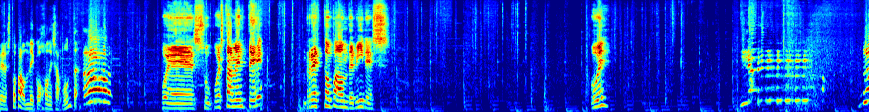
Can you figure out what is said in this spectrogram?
¿Pero esto para dónde cojones apunta? Pues supuestamente recto para donde mires. Uy. No, no, no, no, no, no. ¡No!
